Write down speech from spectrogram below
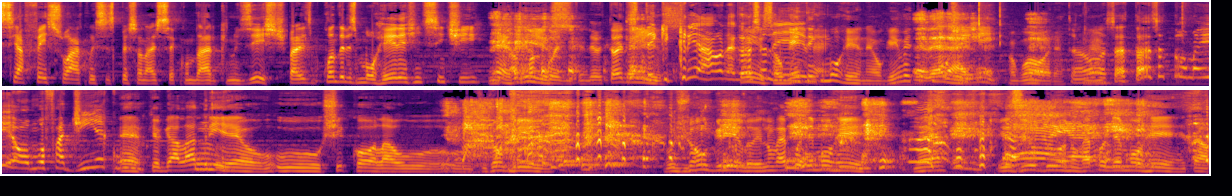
se afeiçoar com esses personagens secundários que não existem, pra eles, quando eles morrerem, a gente sentir É, tem alguma isso. coisa, entendeu? Então eles Tem têm que isso. criar o Tem negócio isso, ali. alguém tem que morrer, né? Alguém vai ter É que verdade, morrer. é. Alguma hora. Então, né? essa, essa turma aí, ó, almofadinha com. É, porque Galadriel, o Chicó lá, o, o João Grilo. o João Grilo, ele não vai poder morrer, né? Isildur não vai poder morrer e tal.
